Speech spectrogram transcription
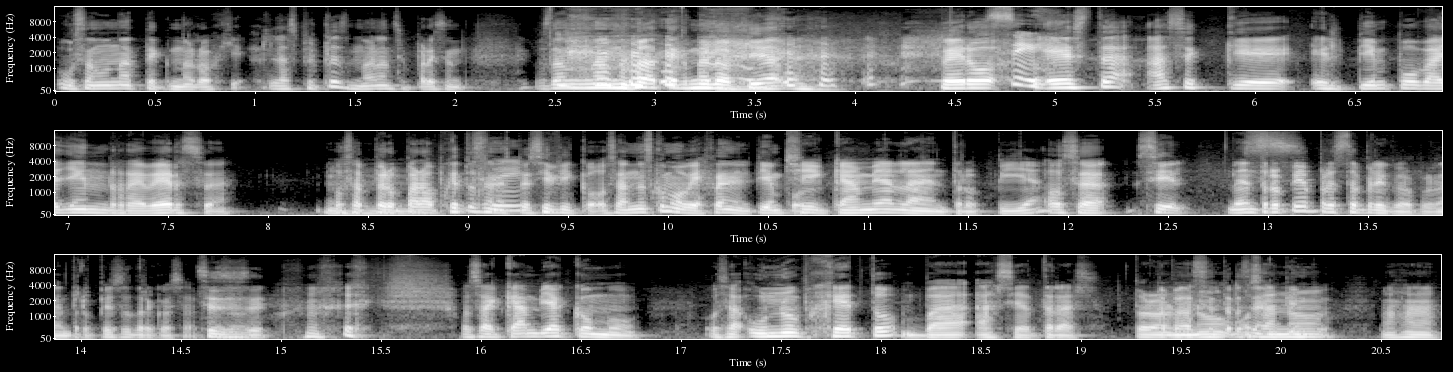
usan una tecnología. Las películas de Nolan se parecen. Usan una nueva tecnología, pero Sí. esta hace que el tiempo vaya en reversa. O sea, pero para objetos en específico. O sea, no es como viajar en el tiempo. Sí, cambia la entropía. O sea, sí. La entropía para esta película, porque la entropía es otra cosa. Sí, sí, pero- sí. O sea, cambia como. O sea, un objeto va hacia atrás. Pero Va hacia no. atrás o sea, en el no. tiempo. Ajá,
